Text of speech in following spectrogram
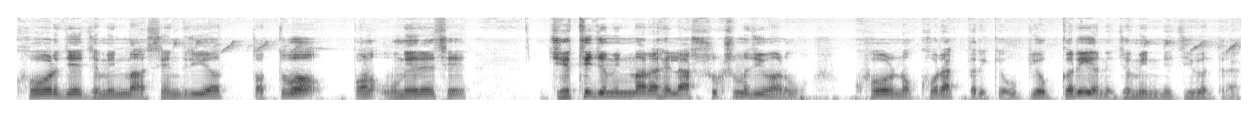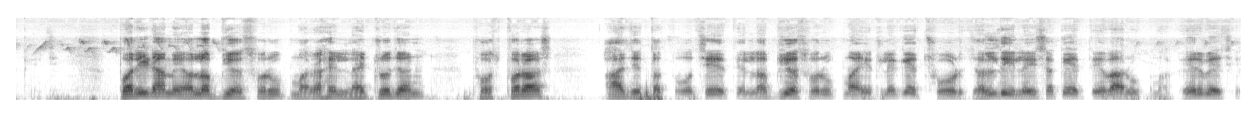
ખોળ જે જમીનમાં સેન્દ્રિય તત્વ પણ ઉમેરે છે. જેથી જમીનમાં રહેલા સૂક્ષ્મ જીવાણુઓ ખોળનો ખોરાક તરીકે ઉપયોગ કરી અને જમીનને જીવંત રાખે છે. પરિણામે અલભ્ય સ્વરૂપમાં રહેલ નાઇટ્રોજન, ફોસ્ફરસ આ જે તત્વો છે તે લભ્ય સ્વરૂપમાં એટલે કે છોડ જલ્દી લઈ શકે તેવા રૂપમાં ફેરવે છે.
